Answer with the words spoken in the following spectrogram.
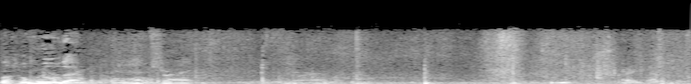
But who knew that? That's right. Hmm.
